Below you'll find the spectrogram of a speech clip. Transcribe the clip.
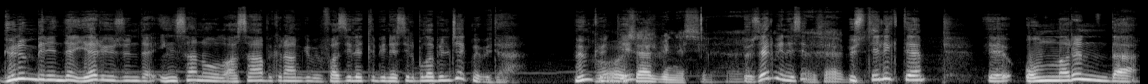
Günün birinde yeryüzünde insanoğlu ashab-ı kiram gibi faziletli bir nesil bulabilecek mi bir daha? Mümkün O değil. özel bir nesil. Evet. Özel bir nesil. Özel bir Üstelik de e, onların da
